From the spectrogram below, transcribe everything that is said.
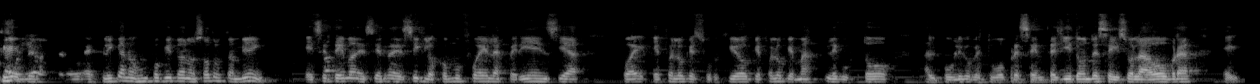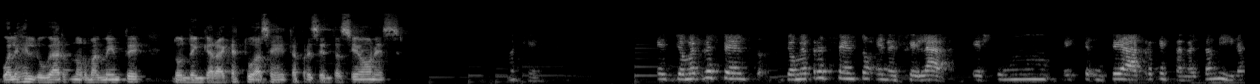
julio... Pero, explícanos un poquito a nosotros también ese tema de cierre de ciclos, cómo fue la experiencia, qué fue lo que surgió, qué fue lo que más le gustó al público que estuvo presente allí, dónde se hizo la obra, eh, cuál es el lugar normalmente donde en Caracas tú haces estas presentaciones. Eh, yo me presento, yo me presento en el CELAR, es un, este, un teatro que está en Altamira,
